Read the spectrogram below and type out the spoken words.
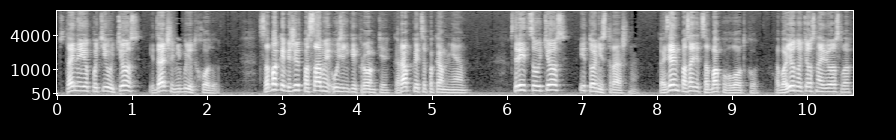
Встань на ее пути утес, и дальше не будет ходу. Собака бежит по самой узенькой кромке, карабкается по камням. Встретится утес, и то не страшно. Хозяин посадит собаку в лодку, обойдет утес на веслах,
